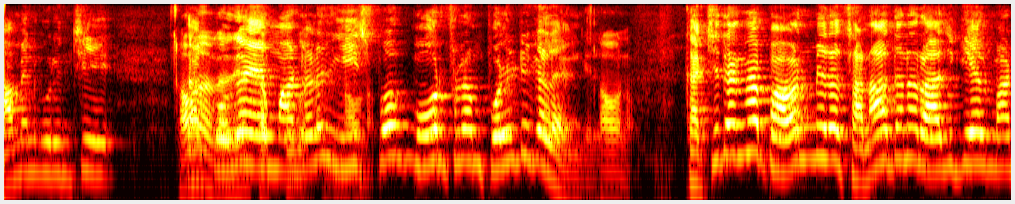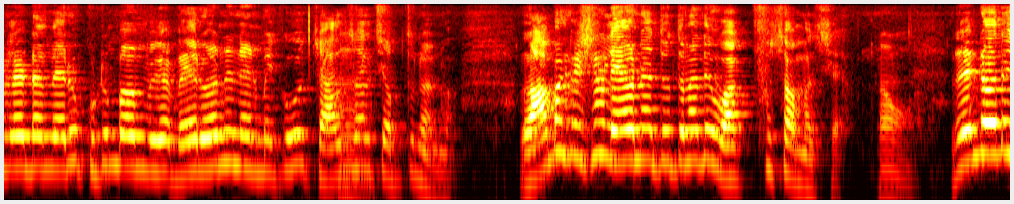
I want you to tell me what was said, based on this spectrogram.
ఆమెను గురించి తక్కువగా ఏం మాట్లాడేది ఈ spoke more from political angle అవును. ఖచ్చితంగా పవన్ మీద సనాతన రాజకీయాలు మాట్లాడడం వేరు కుటుంబం వేరు అని నేను మీకు చాలాసార్లు చెప్తున్నాను. రామకృష్ణ లేవనెత్తుతున్నది వక్ఫ్ సమస్య. రెండవది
